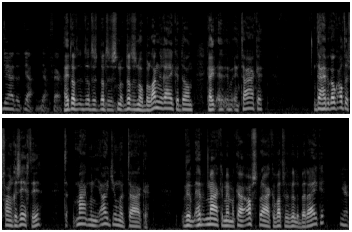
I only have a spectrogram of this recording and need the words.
Ja, dat, ja, ja, fair. Dat, dat, is, dat, is nog, dat is nog belangrijker dan. Kijk, eh, en taken. Daar heb ik ook altijd van gezegd. Hè. Ta- Maakt me niet uit, jonge taken. We hebben, maken met elkaar afspraken wat we willen bereiken. Ja,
